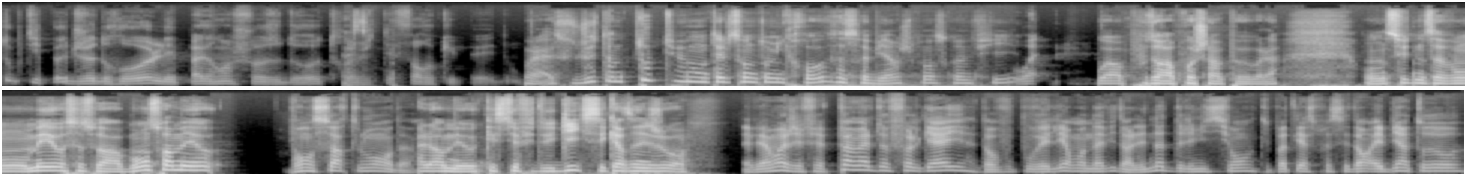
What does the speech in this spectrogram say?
tout petit peu de jeu de rôle et pas grand chose d'autre. J'étais fort occupé. Voilà, juste un tout petit peu monter le son de ton micro, ça serait bien, je pense, Grumpy. Ouais. Ouais, pour te rapprocher un peu, voilà. Ensuite, nous avons Méo ce soir. Bonsoir, Méo. Bonsoir tout le monde. Alors, Méo, qu'est-ce que tu fais de geek ces 15 derniers jours? Eh bien moi j'ai fait pas mal de Fall Guy, donc vous pouvez lire mon avis dans les notes de l'émission du podcast précédent et bientôt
